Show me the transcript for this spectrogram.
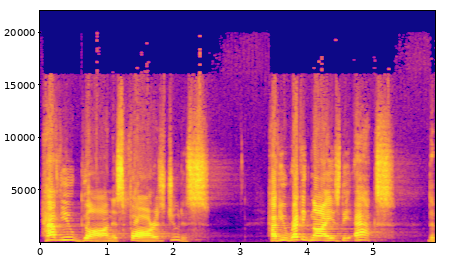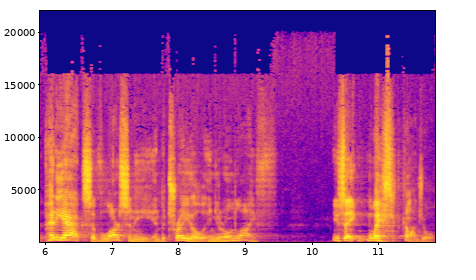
Have you gone as far as Judas? Have you recognized the acts, the petty acts of larceny and betrayal in your own life? You say, wait, come on, Joel.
